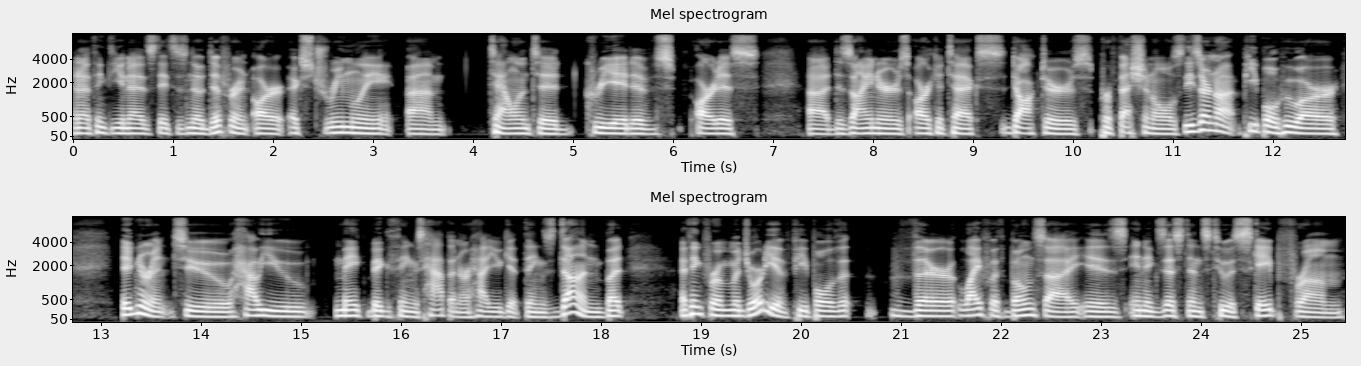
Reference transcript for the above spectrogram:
and I think the United States is no different, are extremely um, talented, creatives, artists. Uh, designers, architects, doctors, professionals. These are not people who are ignorant to how you make big things happen or how you get things done. But I think for a majority of people, their life with bonsai is in existence to escape from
